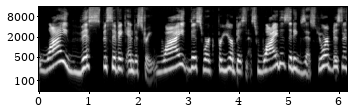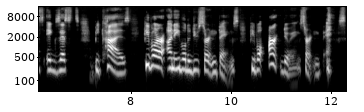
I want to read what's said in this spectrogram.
why this specific industry? Why this work for your business? Why does it exist? Your business exists because people are unable to do certain things. People aren't doing certain things.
